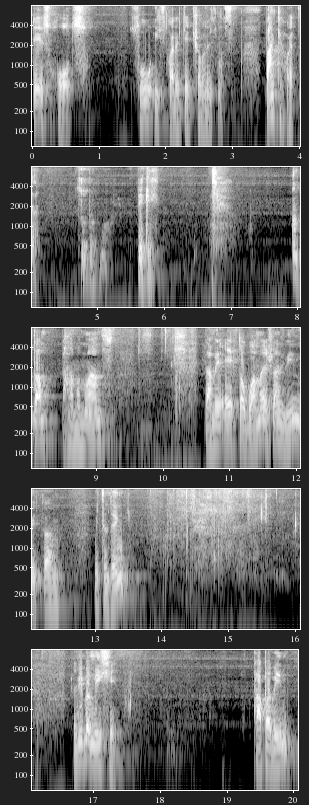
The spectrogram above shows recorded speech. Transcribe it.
das hat's. So ist Qualitätsjournalismus. Danke heute. Super gemacht. Wirklich. Und dann haben wir noch eins. Da, haben wir echt, da waren wir ja schon in Wien mit, ähm, mit dem Ding. Lieber Michi, Papa Wien,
